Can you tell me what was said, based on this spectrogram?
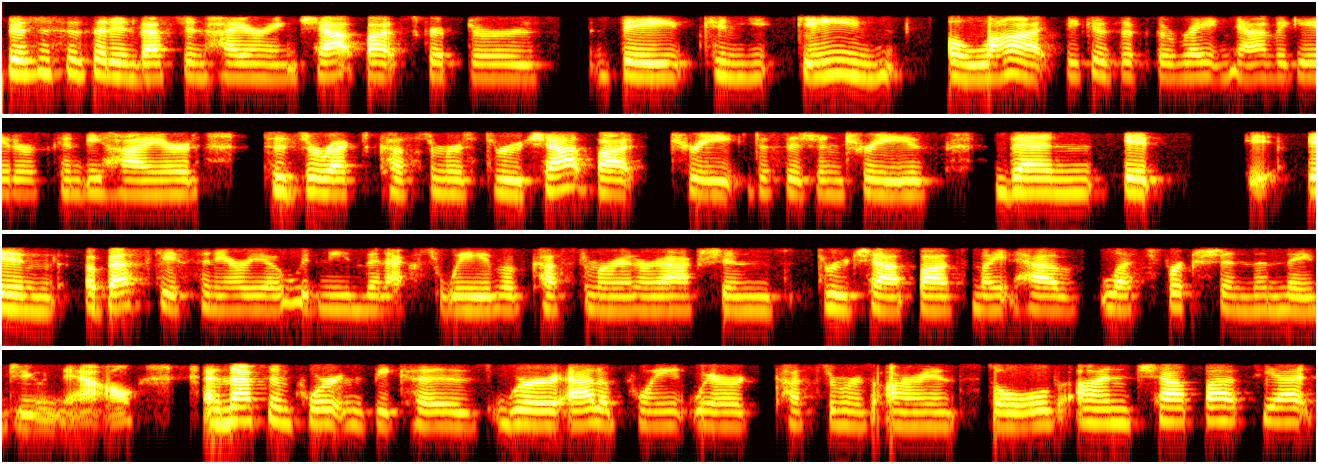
businesses that invest in hiring chatbot scripters, they can gain a lot because if the right navigators can be hired to direct customers through chatbot tree decision trees, then it in a best case scenario would mean the next wave of customer interactions through chatbots might have less friction than they do now. And that's important because we're at a point where customers aren't sold on chatbots yet.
